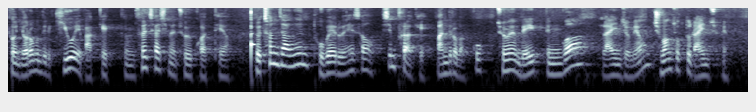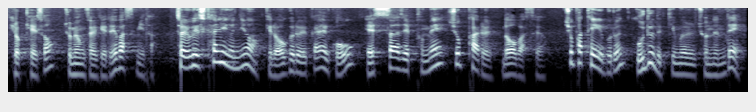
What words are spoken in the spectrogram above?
이건 여러분들의 기호에 맞게끔 설치하시면 좋을 것 같아요. 그 천장은 도배로 해서 심플하게 만들어봤고 조명 매입 등과 라인 조명, 주방 쪽도 라인 조명 이렇게 해서 조명 설계도 해봤습니다. 자 여기 스타일링은요 이렇게 러그를 깔고 S사 제품의 소파를 넣어봤어요. 소파 테이블은 우드 느낌을 줬는데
